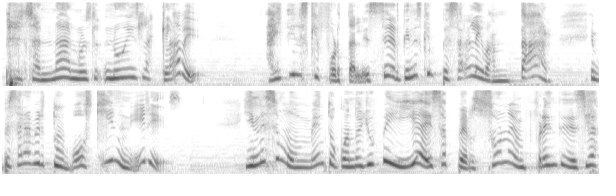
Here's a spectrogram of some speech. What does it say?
Pero el sanar no es, no es la clave. Ahí tienes que fortalecer, tienes que empezar a levantar, empezar a ver tu voz, quién eres. Y en ese momento, cuando yo veía a esa persona enfrente, decía,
